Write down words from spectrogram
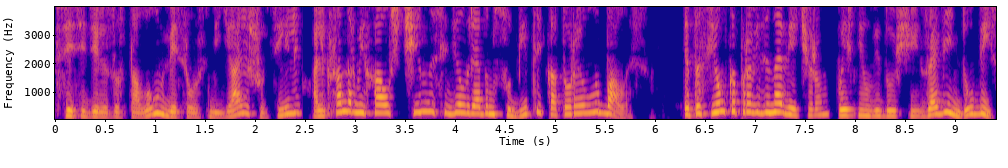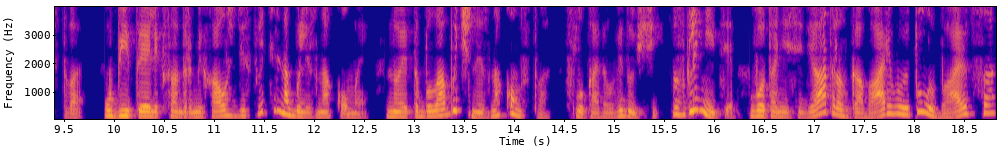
Все сидели за столом, весело смеяли, шутили. Александр Михайлович чинно сидел рядом с убитой, которая улыбалась. «Эта съемка проведена вечером», – пояснил ведущий, – «за день до убийства». Убитые Александр Михайлович действительно были знакомы, но это было обычное знакомство, – слукавил ведущий. «Взгляните, вот они сидят, разговаривают, улыбаются.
